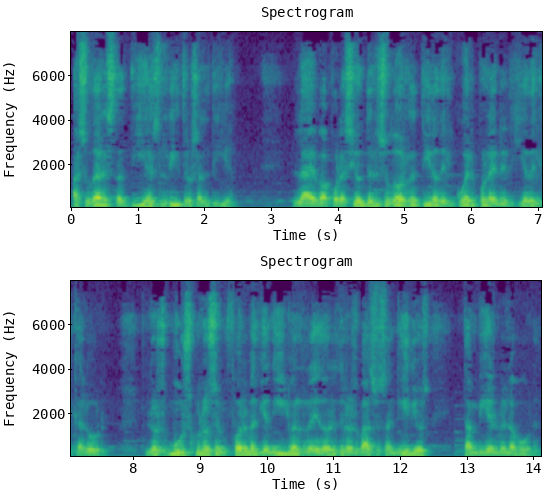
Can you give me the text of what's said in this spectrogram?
a sudar hasta 10 litros al día. La evaporación del sudor retira del cuerpo la energía del calor. Los músculos en forma de anillo alrededor de los vasos sanguíneos también lo elaboran.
